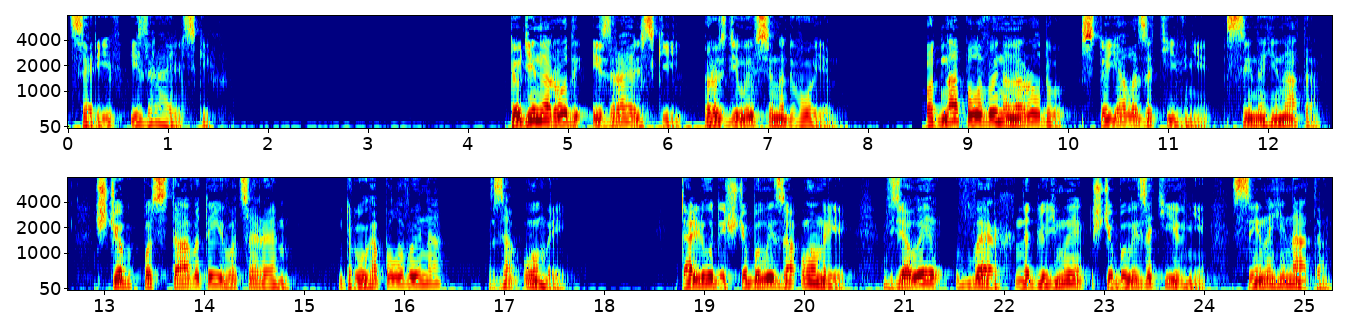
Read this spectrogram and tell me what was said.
царів ізраїльських. Тоді народ ізраїльський розділився на двоє. Одна половина народу стояла за тівні, сина Гіната, щоб поставити його царем, друга половина за Омрі. Та люди, що були за Омрі, взяли верх над людьми, що були за Тівні, сина Гіната.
